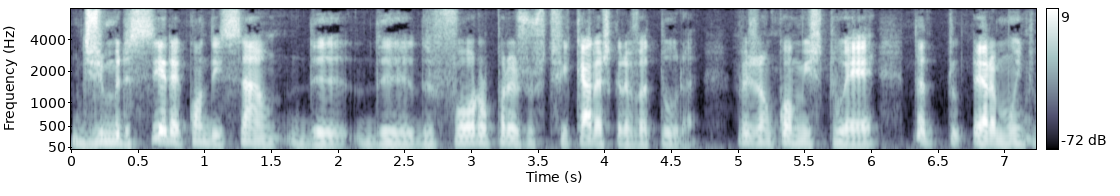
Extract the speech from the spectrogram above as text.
desmerecer a condição de, de, de forro para justificar a escravatura. Vejam como isto é. Portanto, era muito,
